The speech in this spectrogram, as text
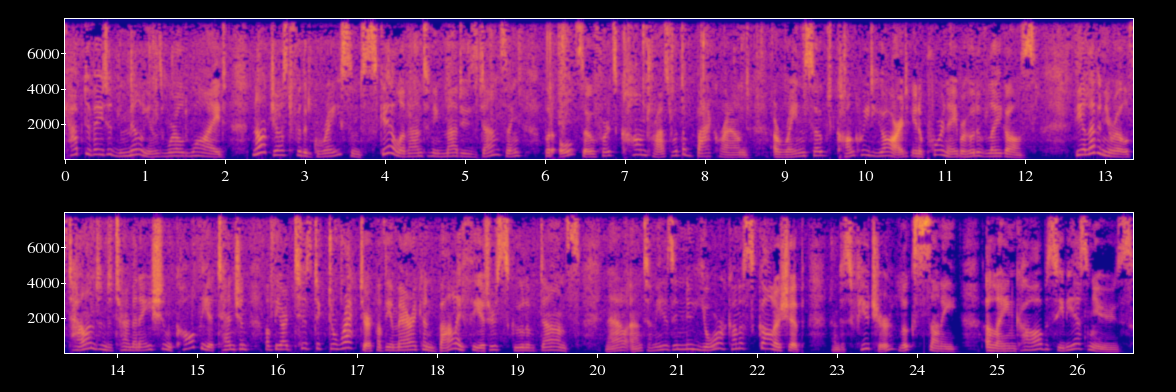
captivated millions worldwide, not just for the grace and skill of Anthony Madu's dancing, but also for its contrast with the background a rain soaked concrete yard in a poor neighborhood of Lagos. The 11 year old's talent and determination caught the attention of the artistic director of the American Ballet Theater's School of Dance. Now Anthony is in New York on a scholarship, and his future looks sunny. Elaine Cobb, CBS News.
